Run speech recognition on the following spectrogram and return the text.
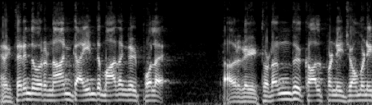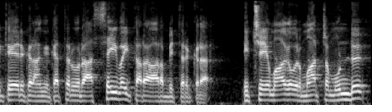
எனக்கு தெரிந்த ஒரு நான்கு ஐந்து மாதங்கள் போல அவர்கள் தொடர்ந்து கால் பண்ணி ஜோம் பண்ணிட்டே இருக்கிறாங்க. கத்தர் ஒரு அசைவை தர ஆரம்பித்திருக்கிறார். நிச்சயமாக ஒரு மாற்றம் உண்டு.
